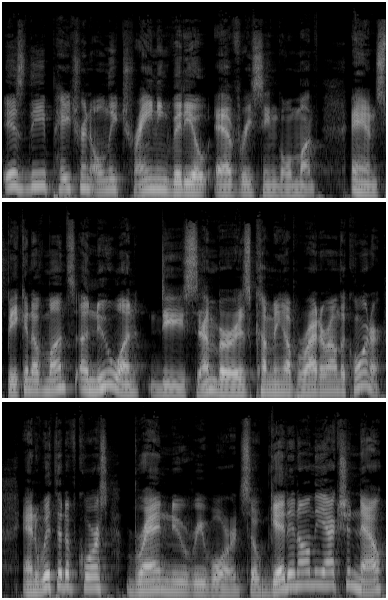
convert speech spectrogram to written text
is the patron only training video every single month. And speaking of months, a new one, December, is coming up right around the corner. And with it, of course, brand new rewards. So get in on the action now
